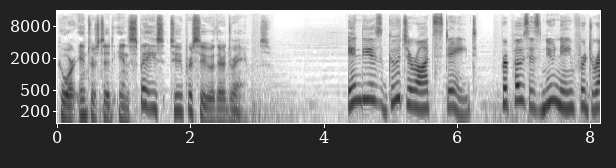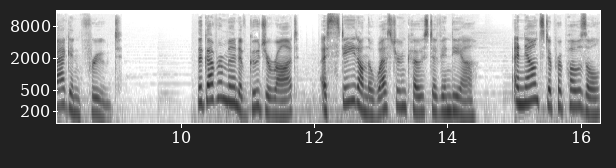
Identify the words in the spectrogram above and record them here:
who are interested in space to pursue their dreams. India's Gujarat state proposes new name for dragon fruit. The government of Gujarat, a state on the western coast of India, announced a proposal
